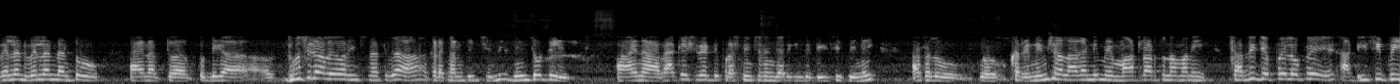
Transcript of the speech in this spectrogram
వెళ్ళండి వెళ్ళండి అంటూ ఆయన కొద్దిగా దురుసుగా వ్యవహరించినట్టుగా అక్కడ కనిపించింది. దీంతో ఆయన రాకేష్ రెడ్డి ప్రశ్నించడం జరిగింది డీసీపీని అసలు ఒక రెండు నిమిషాలు ఆగండి మేము మాట్లాడుతున్నామని సర్ది చెప్పే లోపే ఆ డీసీపీ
